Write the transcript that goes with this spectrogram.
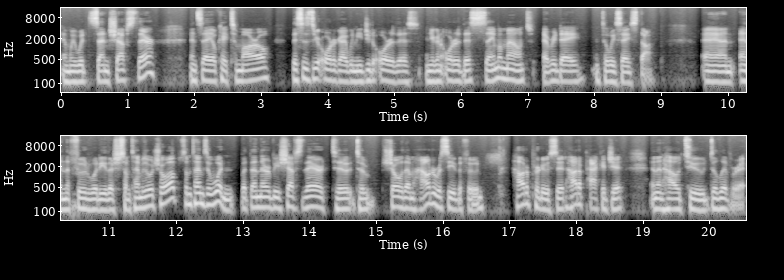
and we would send chefs there, and say, okay, tomorrow this is your order guide. We need you to order this, and you're going to order this same amount every day until we say stop. And and the food would either sometimes it would show up, sometimes it wouldn't. But then there would be chefs there to to show them how to receive the food, how to produce it, how to package it, and then how to deliver it.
